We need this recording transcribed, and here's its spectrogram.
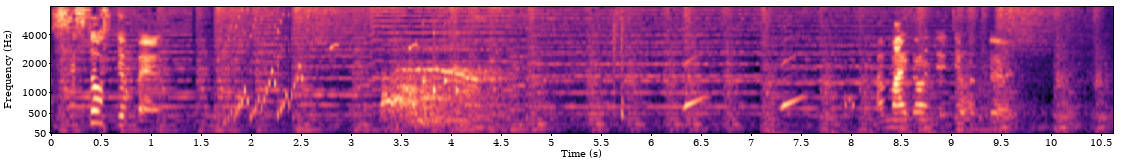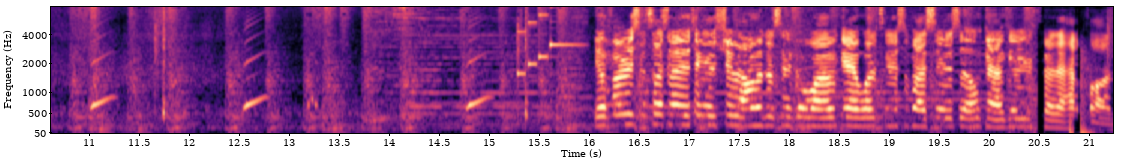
This is so stupid. How am I going to do this? You're very successful at taking a trip. I'm gonna say for a while. Okay, what's gonna surprise seriously? Okay, I'll give you a to have fun.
